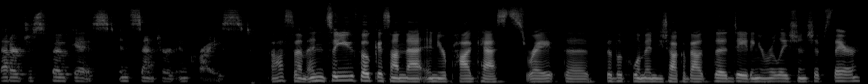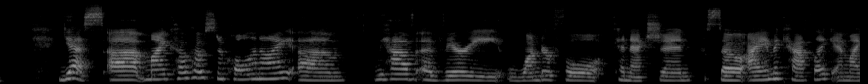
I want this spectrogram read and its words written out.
that are just focused and centered in Christ. Awesome. And so you focus on that in your podcasts, right? The Biblical Women, you talk about the dating and relationships there. Yes. Uh, my co host, Nicole, and I, um, we have a very wonderful connection. So I am a Catholic, and my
